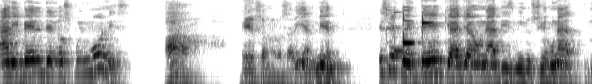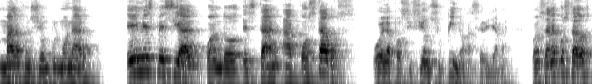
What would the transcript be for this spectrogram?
a nivel de los pulmones? Ah, eso no lo sabían. Miren, es frecuente que haya una disminución, una mala función pulmonar en especial cuando están acostados o en la posición supino, así se le llama. Cuando están acostados,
